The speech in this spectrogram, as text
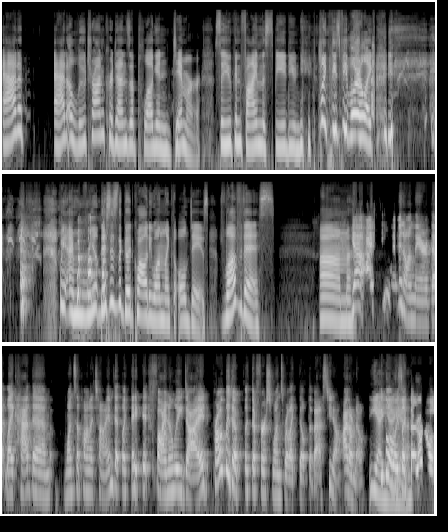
add a add a Lutron credenza plug-in dimmer so you can find the speed you need. like these people are like. Wait, I'm real. This is the good quality one, like the old days. Love this. Um. Yeah, I see women on there that like had them once upon a time that like they it finally died. Probably the like the first ones were like built the best. You know, I don't know. yeah, People yeah, always yeah. like that. Oh,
